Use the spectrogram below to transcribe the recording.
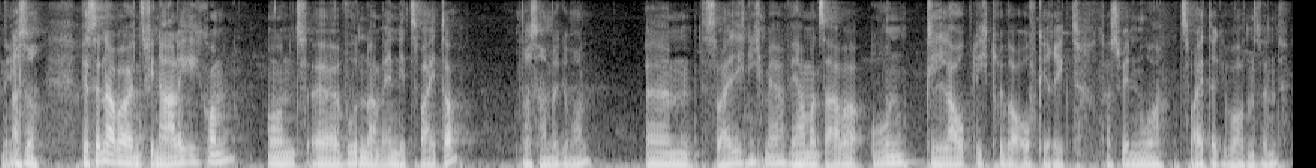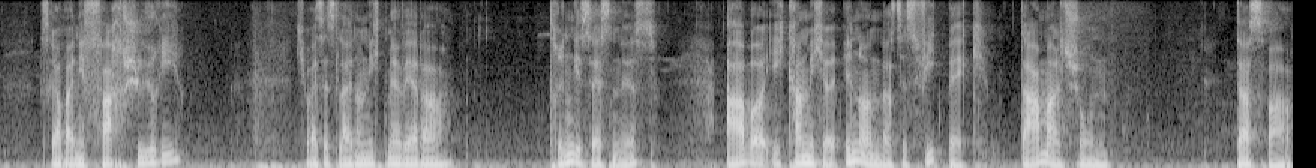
nee. Also, Wir sind aber ins Finale gekommen und äh, wurden am Ende Zweiter. Was haben wir gewonnen? Ähm, das weiß ich nicht mehr. Wir haben uns aber unglaublich drüber aufgeregt, dass wir nur Zweiter geworden sind. Es gab eine Fachjury. Ich weiß jetzt leider nicht mehr, wer da drin gesessen ist. Aber ich kann mich erinnern, dass das Feedback damals schon das war.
